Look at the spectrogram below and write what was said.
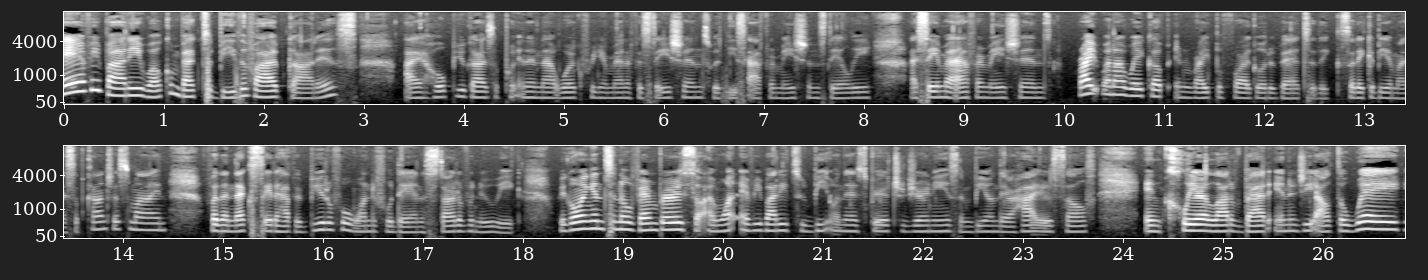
Hey, everybody, welcome back to Be the Vibe Goddess. I hope you guys are putting in that work for your manifestations with these affirmations daily. I say my affirmations right when I wake up and right before I go to bed so they so they could be in my subconscious mind for the next day to have a beautiful, wonderful day and the start of a new week. We're going into November, so I want everybody to be on their spiritual journeys and be on their higher self and clear a lot of bad energy out the way.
